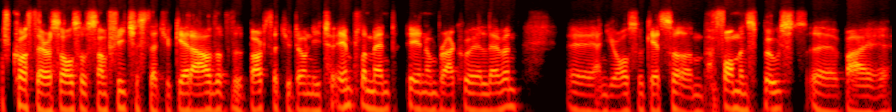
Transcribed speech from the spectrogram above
Of course, there's also some features that you get out of the box that you don't need to implement in Umbraco 11, uh, and you also get some performance boost uh, by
